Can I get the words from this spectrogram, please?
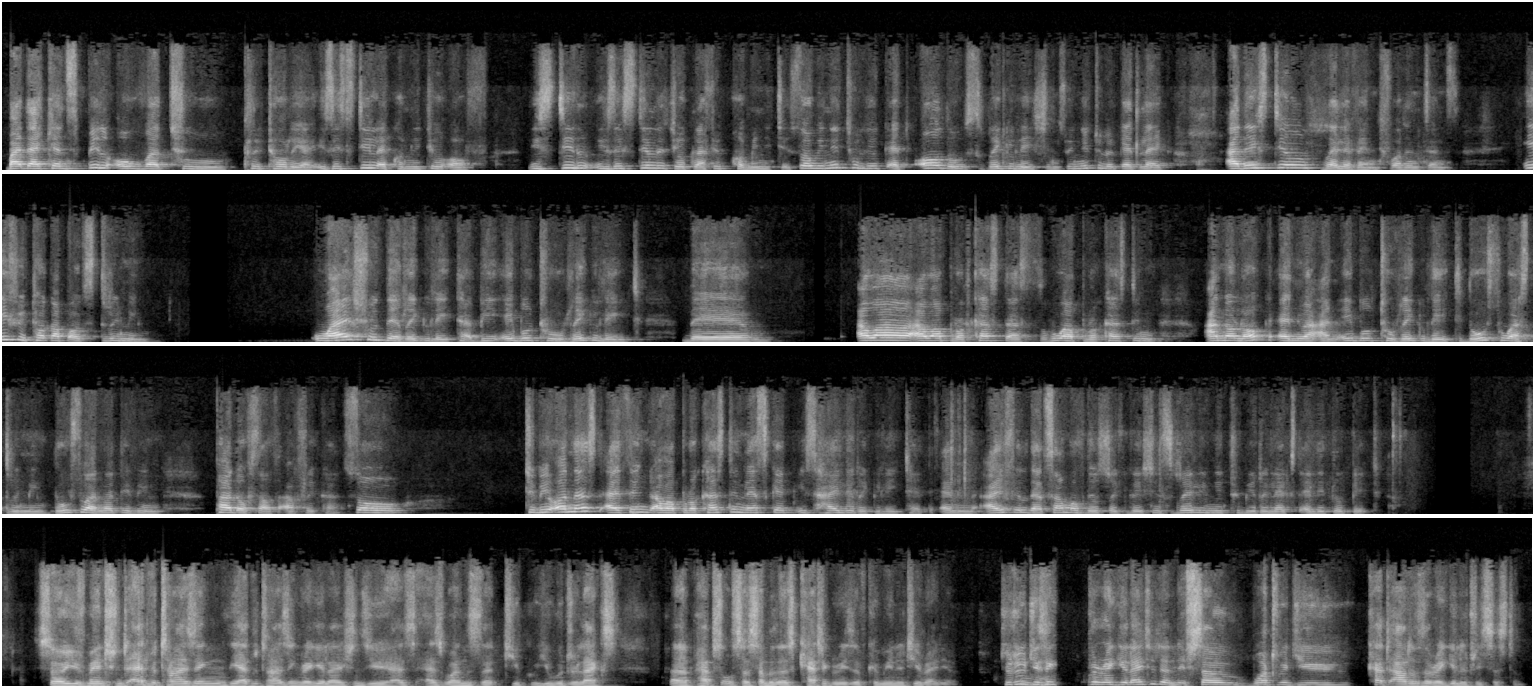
but I can spill over to Pretoria. Is it still a community of? Is still is it still a geographic community? So we need to look at all those regulations. We need to look at like, are they still relevant? For instance, if you talk about streaming, why should the regulator be able to regulate the our our broadcasters who are broadcasting analog and you are unable to regulate those who are streaming, those who are not even part of South Africa. So to be honest, I think our broadcasting landscape is highly regulated. And I feel that some of those regulations really need to be relaxed a little bit. So you've mentioned advertising, the advertising regulations you as as ones that you you would relax uh, perhaps also some of those categories of community radio. Dudu, mm-hmm. do you think overregulated? And if so, what would you cut out of the regulatory system?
